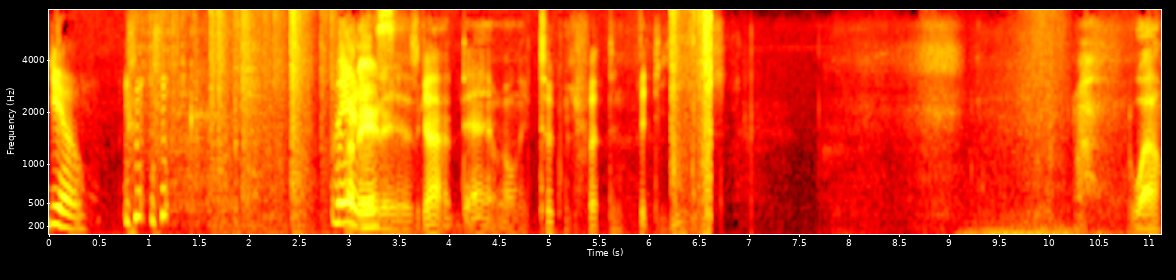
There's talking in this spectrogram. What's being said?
Yo. there, oh, it there is. it is. God damn, it only took me fucking 50 years. Wow.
